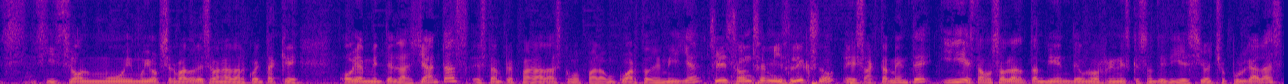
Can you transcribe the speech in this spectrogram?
Si son muy, muy observadores se van a dar cuenta que Obviamente las llantas están preparadas como para un cuarto de milla. Sí, son semi-slicks, ¿no? Exactamente. Y estamos hablando también de unos rines que son de 18 pulgadas,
